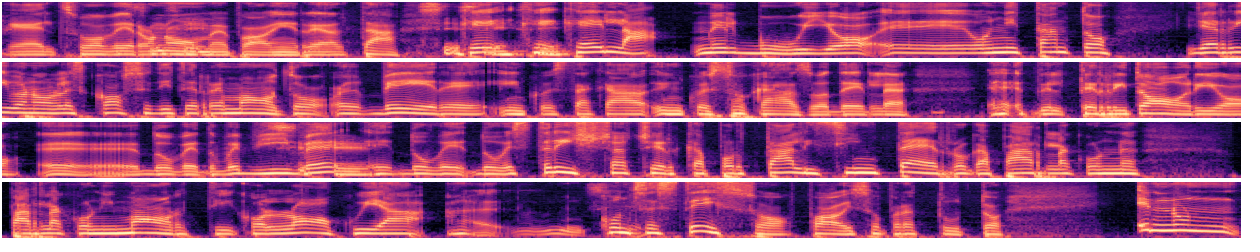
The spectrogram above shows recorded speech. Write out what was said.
che è il suo vero sì, nome poi in realtà, che, che, che, è là nel buio e ogni tanto gli arrivano le scosse di terremoto eh, vere in, ca- in, questo caso del, eh, del territorio eh, dove, dove, vive e dove, dove, striscia, cerca portali, si interroga, parla con parla con i morti, colloquia eh, con se stesso poi soprattutto. E non,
